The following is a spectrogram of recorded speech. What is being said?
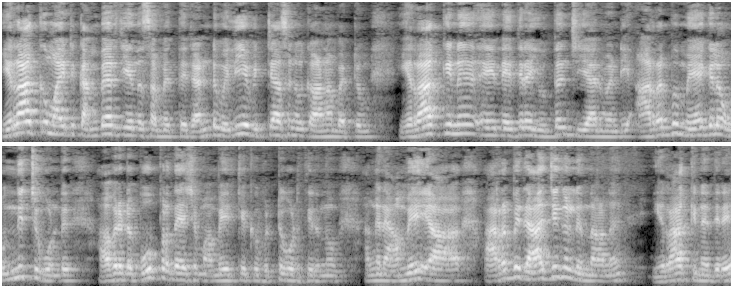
ഇറാഖുമായിട്ട് കമ്പയർ ചെയ്യുന്ന സമയത്ത് രണ്ട് വലിയ വ്യത്യാസങ്ങൾ കാണാൻ പറ്റും. ഇറാഖിന് എതിരെ യുദ്ധം ചെയ്യാൻ വേണ്ടി അറബ് മേഖല ഒന്നിച്ചുകൊണ്ട് അവരുടെ ഭൂപ്രദേശം അമേരിക്കക്ക് വിട്ടുകൊടുത്തിരുന്നു. അങ്ങനെ അമേ അറബ് രാജ്യങ്ങളിൽ നിന്നാണ് ഇറാഖിനെതിരെ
